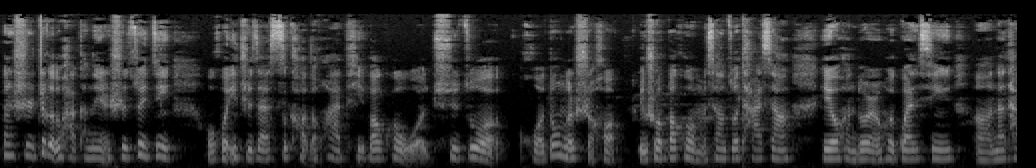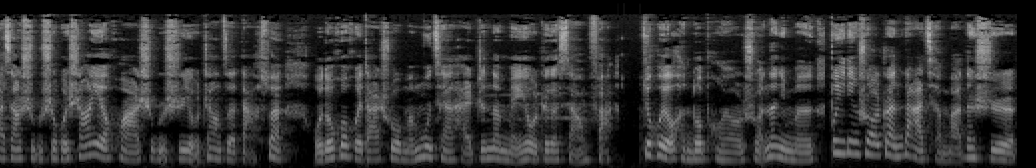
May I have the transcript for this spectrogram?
但是这个的话可能也是最近我会一直在思考的话题，包括我去做活动的时候，比如说包括我们像做他乡，也有很多人会关心，呃，那他乡是不是会商业化，是不是有这样子的打算，我都会回答说，我们目前还真的没有这个想法。就会有很多朋友说，那你们不一定说要赚大钱吧？但是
